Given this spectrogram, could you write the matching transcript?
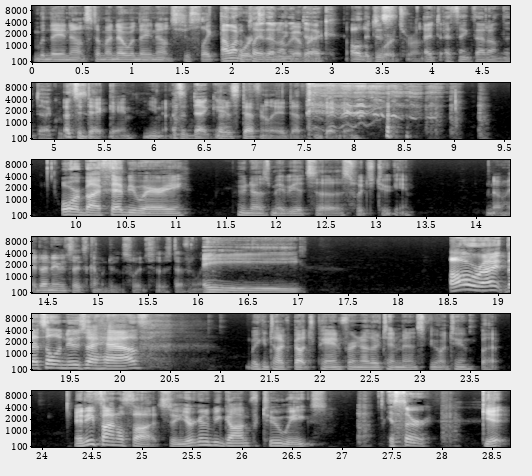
when they announced them. I know when they announced just like I want to play that on the over, deck. All the I just- ports. I. I think that on the deck. Would That's a sick. deck game, you know. That's a deck game. it's definitely a deck, deck game. or by February, who knows? Maybe it's a Switch Two game. No, it doesn't even say it's coming to the Switch, so it's definitely. A All right, that's all the news I have. We can talk about Japan for another ten minutes if you want to. But any final thoughts? So you're going to be gone for two weeks. yes, sir. get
